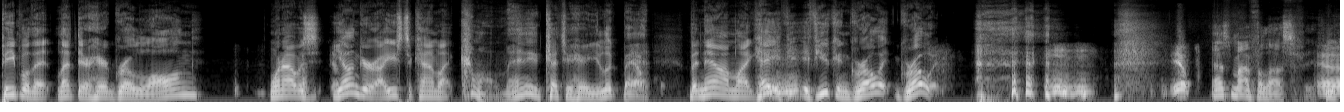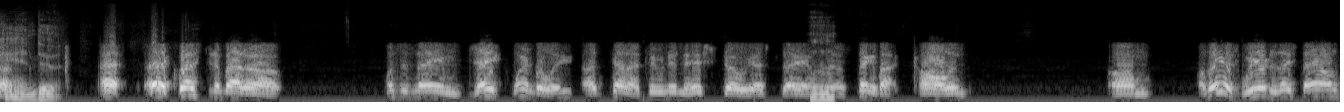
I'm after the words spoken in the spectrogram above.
people that let their hair grow long, when I was younger, I used to kind of like, come on, man, you need to cut your hair. You look bad. But now I'm like, hey, if, you, if you can grow it, grow it. Yep. That's my philosophy. If Uh, you can do it. I, I had a question about uh, what's his name, Jake Wimberly. I kind of tuned into his show yesterday and Mm-hmm. was thinking about calling. Um, are they as weird as they sound?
